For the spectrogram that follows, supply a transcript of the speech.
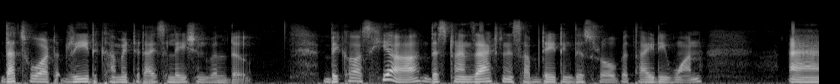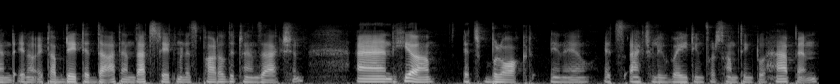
that's what read committed isolation will do because here this transaction is updating this row with id 1 and you know it updated that and that statement is part of the transaction. And here it's blocked you know it's actually waiting for something to happen.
